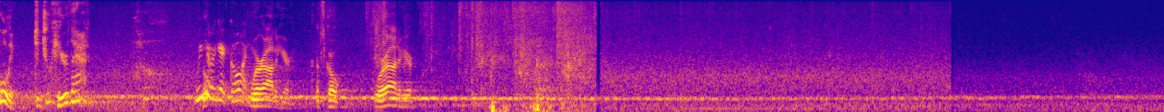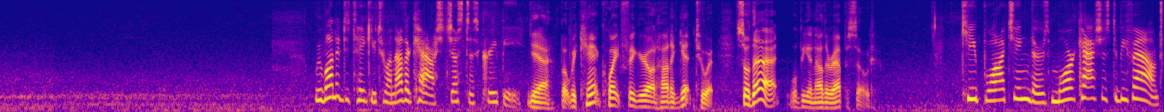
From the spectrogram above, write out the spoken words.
Holy, did you hear that? We gotta get going. We're out of here. Let's go. We're out of here. We wanted to take you to another cache just as creepy. Yeah, but we can't quite figure out how to get to it. So that will be another episode. Keep watching, there's more caches to be found.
